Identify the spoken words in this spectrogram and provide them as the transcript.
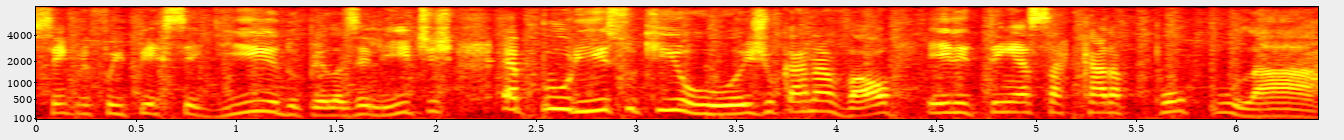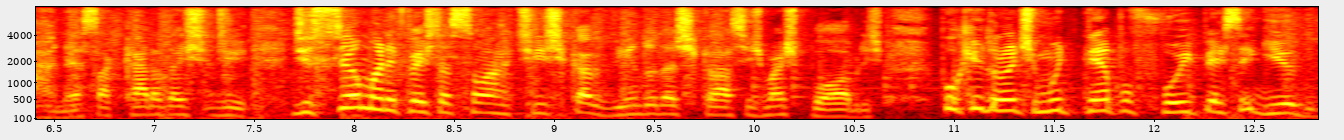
sempre foi perseguido pelas elites, é por isso que hoje o carnaval ele tem essa cara popular, né? essa cara das, de, de ser uma manifestação artística vindo das classes mais pobres, porque durante muito tempo foi perseguido.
